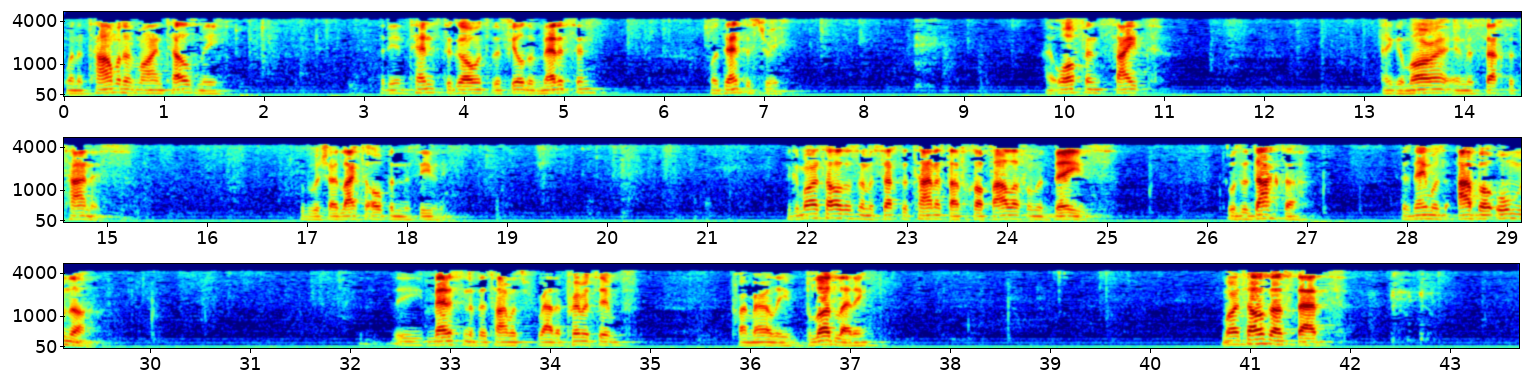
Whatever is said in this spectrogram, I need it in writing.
when a talmid of mine tells me that he intends to go into the field of medicine or dentistry, I often cite a Gemara in Masechta Tanis, with which I'd like to open this evening. The Gemara tells us in Masechta Tanis, Tav Chaf from the Beis, there was a doctor. His name was Abba Umna. The medicine of the time was rather primitive, primarily bloodletting. Mora tells us that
